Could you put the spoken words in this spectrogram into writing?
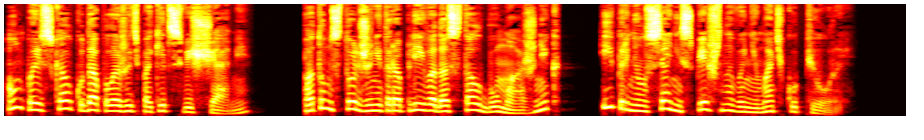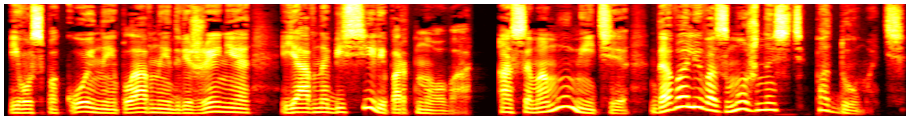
Он поискал, куда положить пакет с вещами, потом столь же неторопливо достал бумажник и принялся неспешно вынимать купюры. Его спокойные плавные движения явно бесили портного, а самому Мите давали возможность подумать.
